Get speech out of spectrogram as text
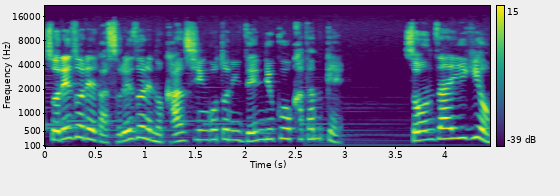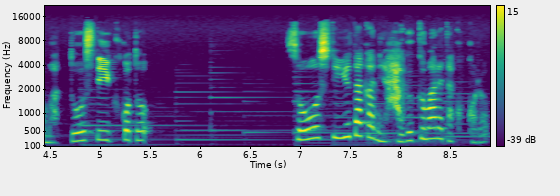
それぞれがそれぞれの関心ごとに全力を傾け、存在意義を全うしていくこと。そうして豊かに育まれた心。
